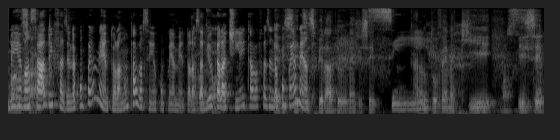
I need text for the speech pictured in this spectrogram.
bem Avançado. avançado e fazendo acompanhamento. Ela não estava sem acompanhamento. Ela Tava sabia o que fora. ela tinha e estava fazendo Deve ser acompanhamento. desesperador, né? Você, Sim. cara, não tô vendo aqui. E você,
